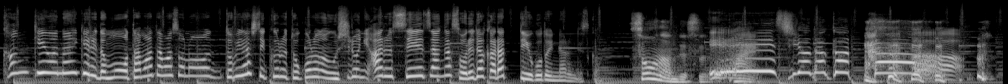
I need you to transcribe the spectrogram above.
関係はないけれどもたまたまその飛び出してくるところの後ろにある星座がそれだからっていうことになるんですか？そうなんです。えーはい。知らなかった。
